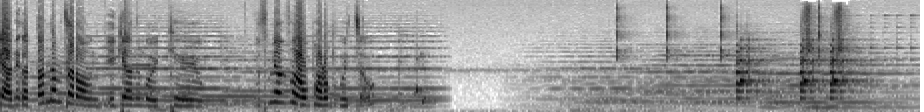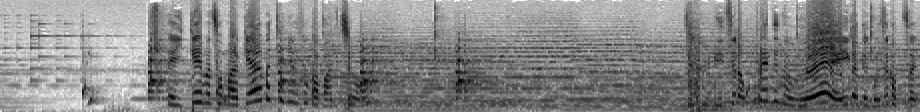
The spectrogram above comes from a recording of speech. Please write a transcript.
자, 자기 아내가 딴 남자랑 얘기하는 거 이렇게 웃으면서 바라보고 있죠. 근데 이 게임은 정말 깨알 같은 요소가 많죠. 자, 리즈랑 프레드는 왜 A가 된 거지 갑자기?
